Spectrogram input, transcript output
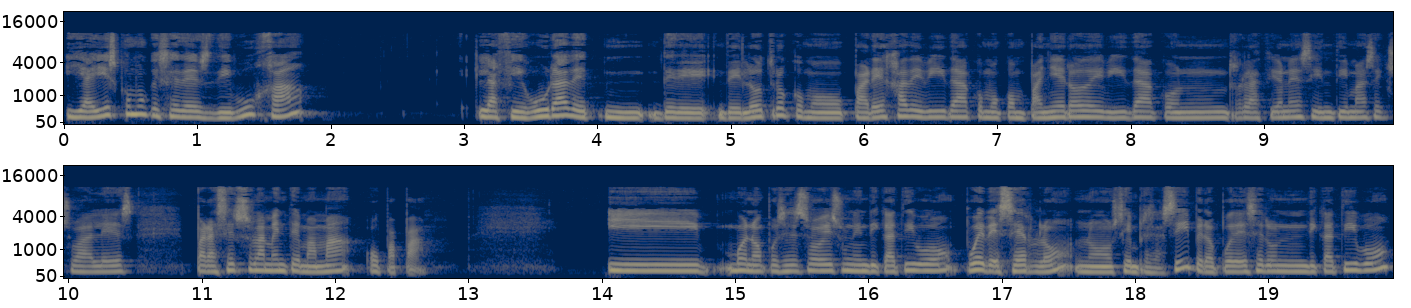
Y ahí es como que se desdibuja la figura del otro como pareja de vida, como compañero de vida, con relaciones íntimas sexuales, para ser solamente mamá o papá. Y bueno, pues eso es un indicativo, puede serlo, no siempre es así, pero puede ser un indicativo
